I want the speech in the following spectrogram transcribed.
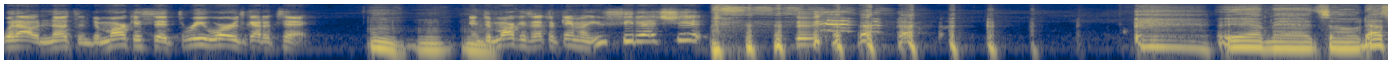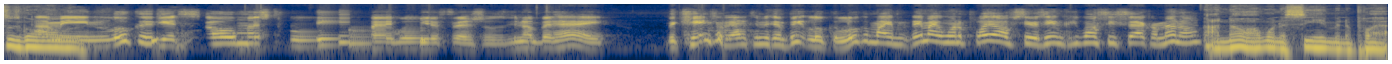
without nothing. Demarcus said three words, got a text. Mm, mm, And mm. Demarcus after game, like, you see that shit? yeah, man. So that's what's going I on. I mean, Luka gets so much leeway with the officials, you know. But hey, the Kings are the only team that can beat Luka. Luka might they might win a playoff series. He, he won't see Sacramento. I know. I want to see him in the play.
